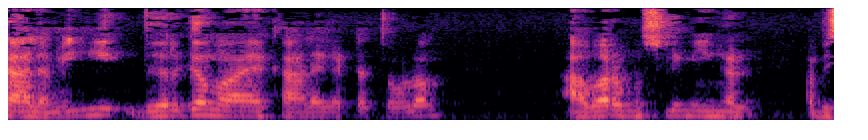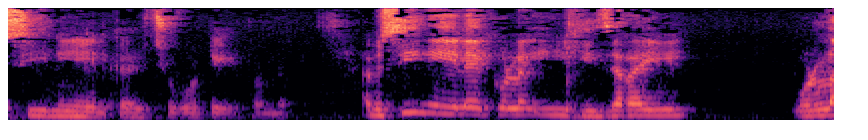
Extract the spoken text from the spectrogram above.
കാലം ഈ ദീർഘമായ കാലഘട്ടത്തോളം അവർ മുസ്ലിമീങ്ങൾ അബിസീനിയയിൽ കഴിച്ചുകൂട്ടിയിട്ടുണ്ട്. അബിസീനിയയിലേക്കുള്ള ഈ ഹിജറയിൽ ഉള്ള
